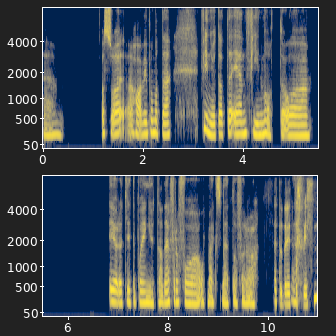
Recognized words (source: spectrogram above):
Eh, og så har vi på en måte funnet ut at det er en fin måte å gjøre et lite poeng ut av det for å få oppmerksomhet og for å Sette det litt på spissen.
